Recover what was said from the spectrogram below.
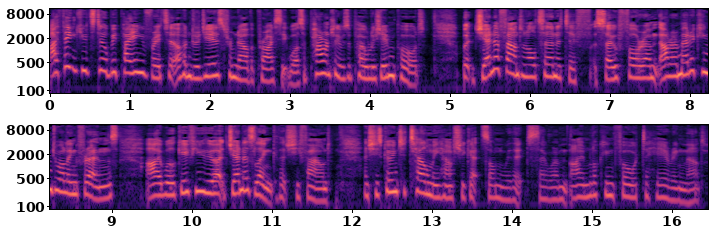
I think you'd still be paying for it 100 years from now, the price it was. Apparently, it was a Polish import. But Jenna found an alternative. So, for um, our American dwelling friends, I will give you uh, Jenna's link that she found. And she's going to tell me how she gets on with it. So, um, I'm looking forward to hearing that.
